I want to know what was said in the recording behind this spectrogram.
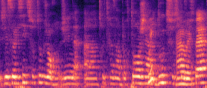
je les sollicite surtout que, genre, j'ai une- un truc très important, j'ai Oui. un doute sur ce Ah que ouais. je vais faire.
